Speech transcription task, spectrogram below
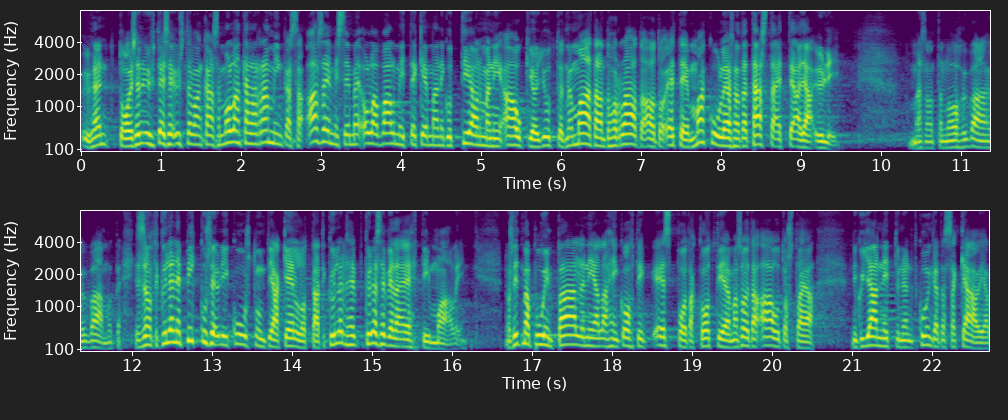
yhden toisen yhteisen ystävän kanssa, me ollaan täällä Ramin kanssa asemissa ja me ollaan valmiit tekemään niin Tianmanin aukion juttu, että me maataan tuohon raatoauto eteen makuulle ja sanotaan, että tästä ette aja yli. Mä sanoin, että no hyvä, hyvä. Mutta... Ja sanoin, että kyllä ne pikkusen yli kuusi tuntia kellottaa, että kyllä se, kyllä se vielä ehtii maaliin. No sitten mä puin päälleni ja lähdin kohti Espoota kotia ja mä soitan autosta ja niin kuin jännittyneen, että kuinka tässä käy. Ja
